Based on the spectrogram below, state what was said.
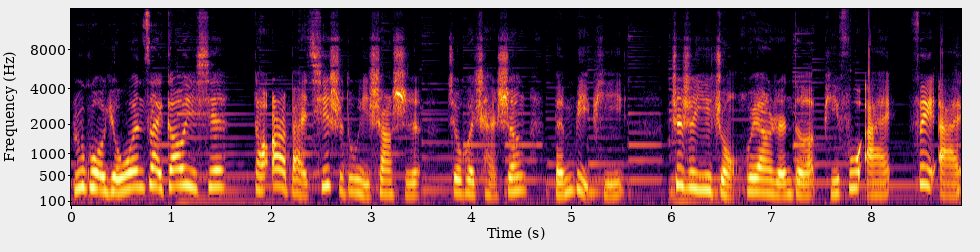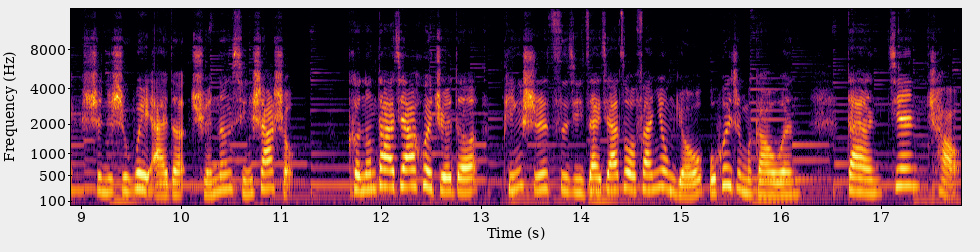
如果油温再高一些，到二百七十度以上时，就会产生苯比皮，这是一种会让人得皮肤癌、肺癌甚至是胃癌的全能型杀手。可能大家会觉得平时自己在家做饭用油不会这么高温。但煎、炒、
